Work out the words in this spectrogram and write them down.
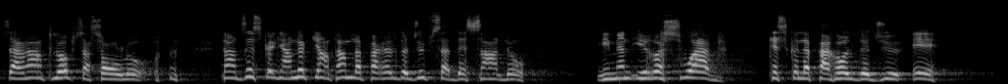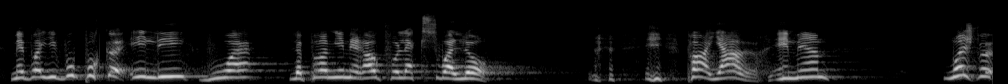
ça rentre là, puis ça sort là. Tandis qu'il y en a qui entendent la parole de Dieu, puis ça descend là. Amen. Ils reçoivent qu'est-ce que la parole de Dieu est. Mais voyez-vous, pour que Élie voit le premier miracle, il fallait qu'il soit là. Pas ailleurs. Amen. Moi, je veux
